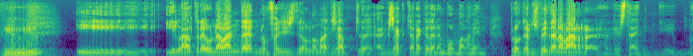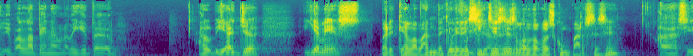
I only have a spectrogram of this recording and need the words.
Mhm. i, i l'altra una banda, no em facis dir el nom exacte, exacte, ara quedarem molt malament, però que ens ve de Navarra aquest any, i vull dir, val la pena una miqueta el viatge, i a més, Perquè la banda que ve de? Sitges és la de les comparses, eh? ah, sí,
